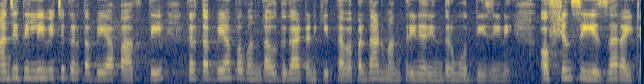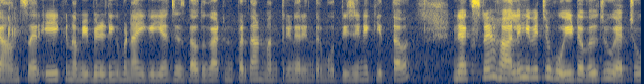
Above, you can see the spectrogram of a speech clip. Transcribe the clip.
ਹਾਂਜੀ, ਦਿੱਲੀ ਵਿੱਚ ਕਰਤੱਬਿਆ ਪਥ ਤੇ ਕਰਤੱਬਿਆ ਭਵਨ ਦਾ ਉਦਘਾਟਨ ਕੀਤਾ ਵਾ ਪ੍ਰਧਾਨ ਮੰਤਰੀ ਨਰਿੰਦਰ ਮੋਦੀ ਜੀ ਨੇ। Option C is the right answer ਇਹ ਇੱਕ ਨਵੀਂ ਬਿਲਡਿੰਗ ਬਣਾਈ ਗਈ ਹੈ, ਜਿਸ ਦਾ ਉਦਘਾਟਨ ਪ੍ਰਧਾਨ ਮੰਤਰੀ ਨਰਿੰਦਰ ਮੋਦੀ ਜੀ ਨੇ ਕੀਤਾ ਵਾ। ਨੈਕਸਟ ਹੈ, ਹਾਲ ਹੀ ਵਿੱਚ ਹੋਈ WHO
